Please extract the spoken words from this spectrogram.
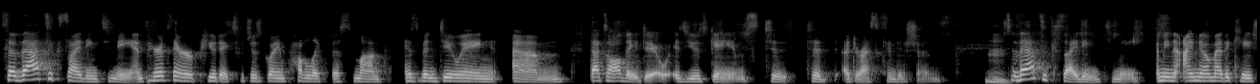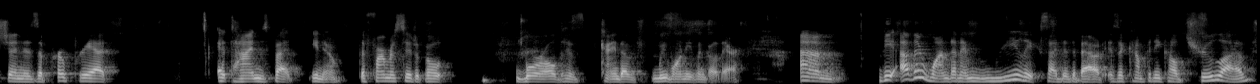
so that's exciting to me. And Pear Therapeutics, which is going public this month, has been doing. Um, that's all they do is use games to to address conditions. Mm. So that's exciting to me. I mean, I know medication is appropriate at times, but you know, the pharmaceutical world has kind of we won't even go there. Um, the other one that I'm really excited about is a company called TruLuv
